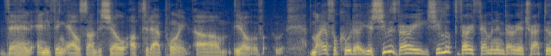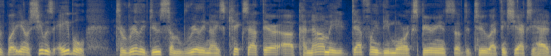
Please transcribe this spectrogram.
than anything else on the show up to that point. Um, you know, Maya Fukuda, she was very, she looked very feminine, very attractive, but, you know, she was able to really do some really nice kicks out there. Uh, Konami, definitely the more experienced of the two. I think she actually had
